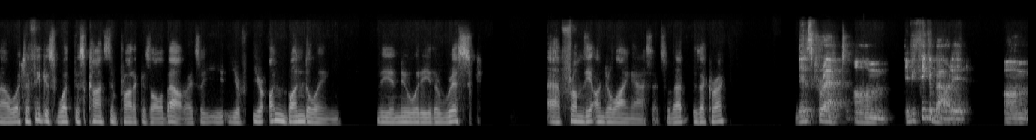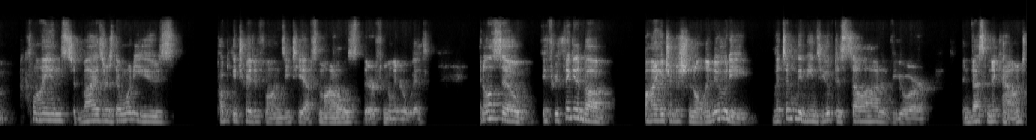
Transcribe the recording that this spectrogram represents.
uh, which I think is what this Constance product is all about, right? So you, you're you're unbundling the annuity, the risk uh, from the underlying asset. So that is that correct? That is correct. Um, if you think about it, um, clients, advisors, they want to use publicly traded funds, ETFs, models they're familiar with. And also, if you're thinking about buying a traditional annuity, that typically means you have to sell out of your investment account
